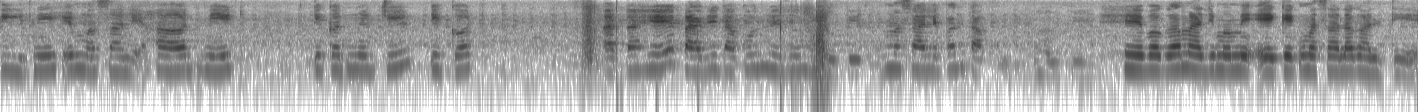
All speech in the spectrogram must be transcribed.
तीळ हे मसाले. हळद मीठ तिखट मिरची तिखट हे पाणी टाकून भिजून घेते मसाले पण टाकून घालते. हे बघा माझी मम्मी एक एक मसाला घालतीये.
